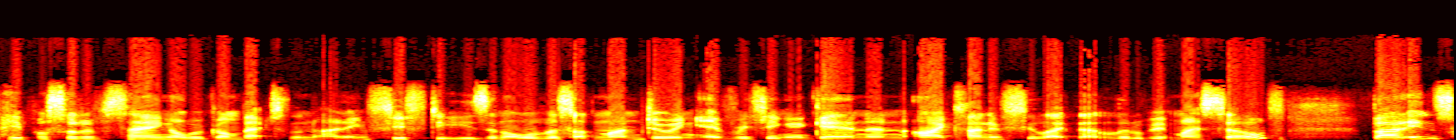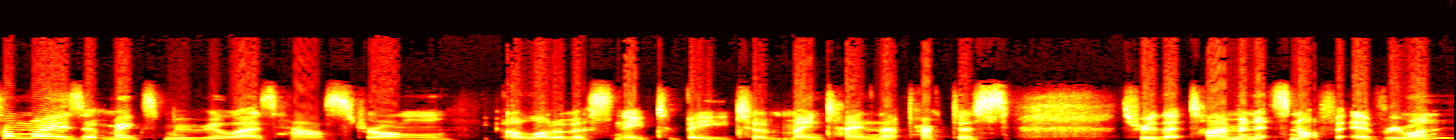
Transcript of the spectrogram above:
people sort of saying oh we've gone back to the 1950s and all of a sudden i'm doing everything again and i kind of feel like that a little bit myself. But in some ways it makes me realize how strong a lot of us need to be to maintain that practice through that time. And it's not for everyone.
